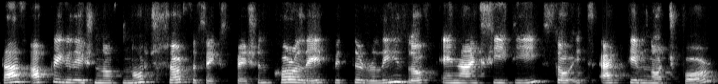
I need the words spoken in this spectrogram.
Does upregulation of notch surface expression correlate with the release of NICD? So it's active notch4.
